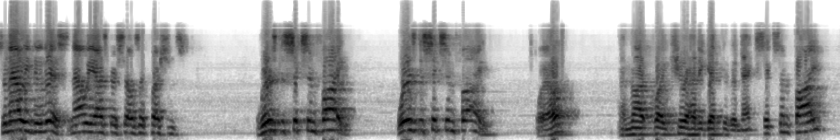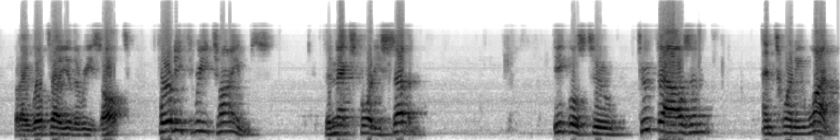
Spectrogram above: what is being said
So now we do this. Now we ask ourselves the questions. Where's the 6 and 5? Where's the 6 and 5? Well, I'm not quite sure how to get to the next 6 and 5, but I will tell you the result. 43 times the next 47 equals to 2021.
